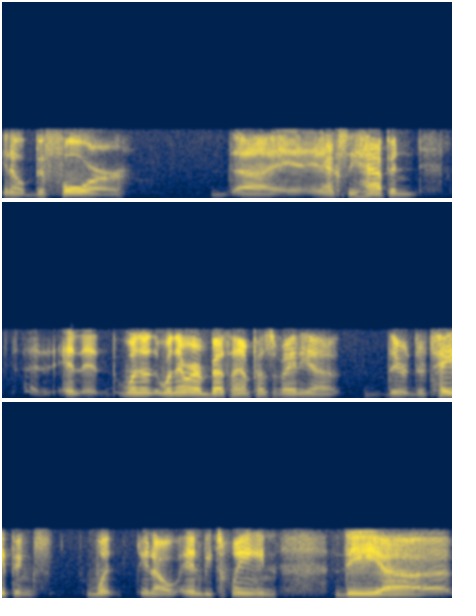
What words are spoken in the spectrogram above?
you know, before. Uh, it actually happened, in, in, when when they were in Bethlehem, Pennsylvania. Their their tapings went, you know, in between the uh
